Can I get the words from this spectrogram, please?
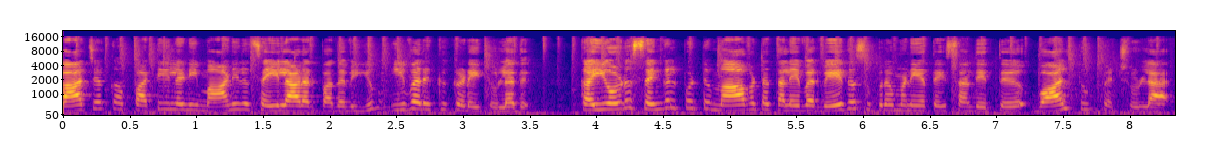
பாஜக பட்டியலணி மாநில செயலாளர் பதவியும் இவருக்கு கிடைத்துள்ளது. கையோடு செங்கல்பட்டு மாவட்ட தலைவர் வேத சுப்பிரமணியத்தை சந்தித்து வாழ்த்தும் பெற்றுள்ளார்.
